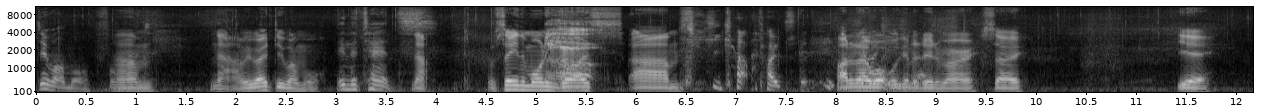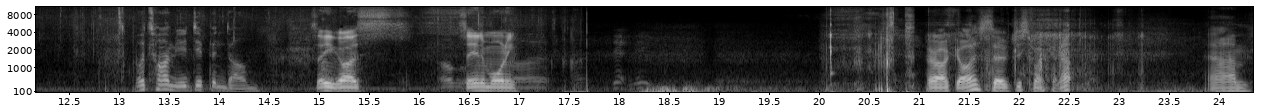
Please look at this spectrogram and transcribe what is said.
Do one more. Full Um, nah, we won't do one more. in the tents. No. We'll see you in the morning, guys. Um, you can't post it. I don't know what we're gonna do tomorrow, so yeah. What time are you dipping, Dom? See you guys. See you in the morning. Alright guys, so just woken up. Um,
